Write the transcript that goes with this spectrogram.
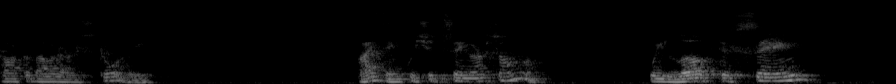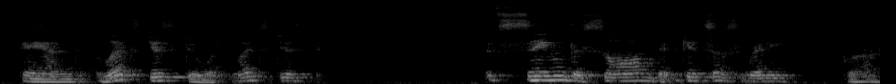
talk about our story, I think we should sing our song. We love to sing, and let's just do it. Let's just sing the song that gets us ready for our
